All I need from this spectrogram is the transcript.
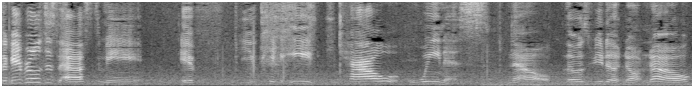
So Gabriel just asked me if you can eat cow weenus. Now, those of you that don't know,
